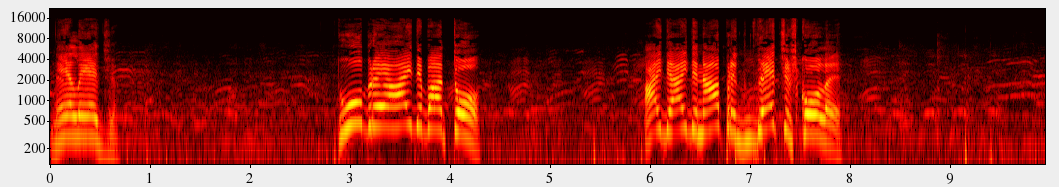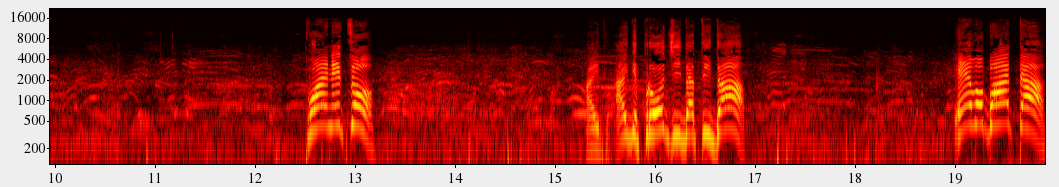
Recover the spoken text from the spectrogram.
Ne leđa. Tu bre, ajde bato. Ajde, ajde napred, veće škole. Tvoja Neco. Ajde, ajde prođi da ti da. Evo bata.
